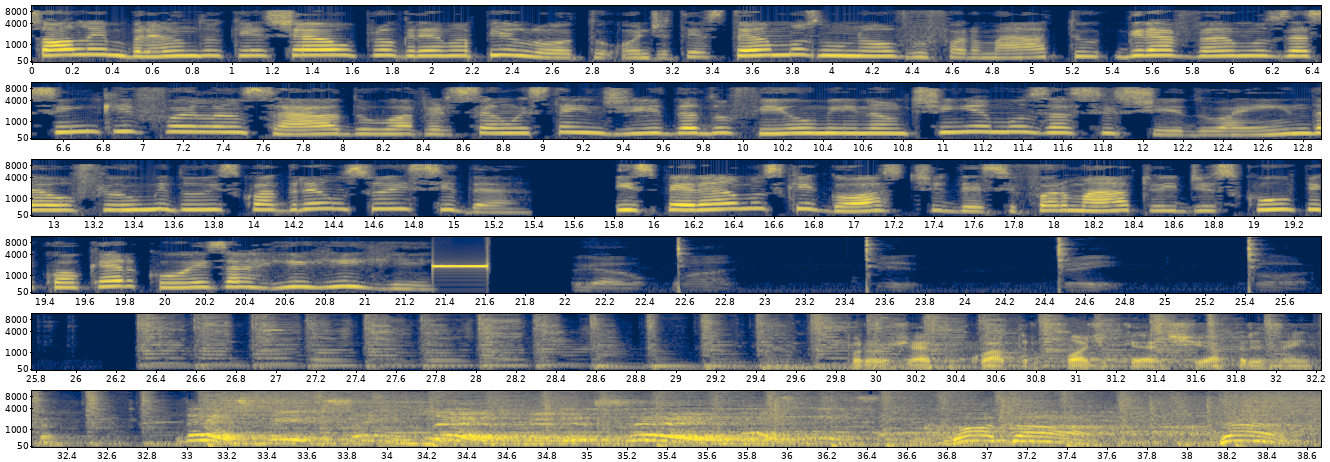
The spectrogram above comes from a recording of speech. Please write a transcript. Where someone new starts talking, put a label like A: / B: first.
A: Só lembrando que este é o programa piloto, onde testamos um novo formato. Gravamos assim que foi lançado a versão estendida do filme e não tínhamos assistido ainda o filme do Esquadrão Suicida. Esperamos que goste desse formato e desculpe qualquer coisa, ri ri ri.
B: One, two, three,
C: Projeto 4 Podcast apresenta
D: Desmerecendo. Desmerecendo.
E: Nota 10.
